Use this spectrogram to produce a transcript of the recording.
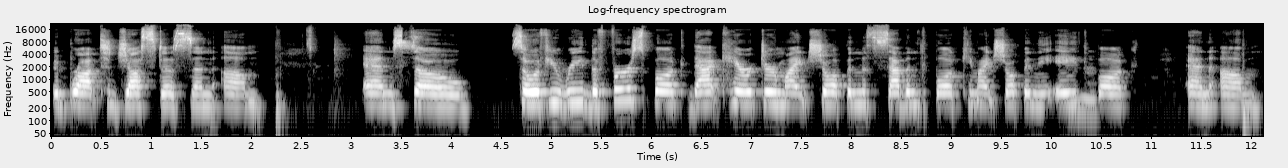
it brought to justice and um and so so if you read the first book that character might show up in the seventh book he might show up in the 8th mm-hmm. book and um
